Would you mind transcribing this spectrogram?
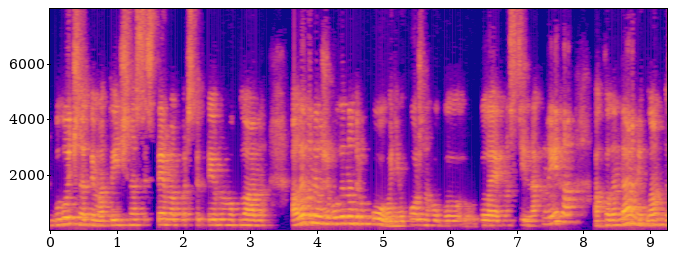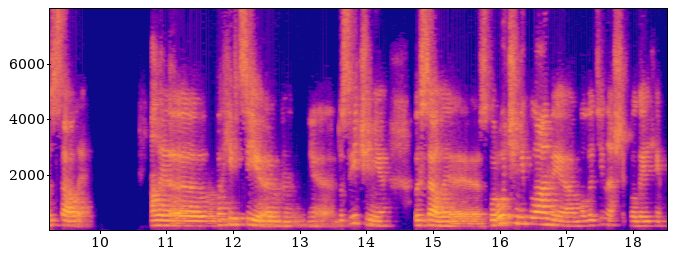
блочна тематична система перспективного плану, але вони вже були надруковані. У кожного була як настільна книга, а календарний план писали. Але е, фахівці е, досвідчені писали скорочені плани, а молоді наші колеги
